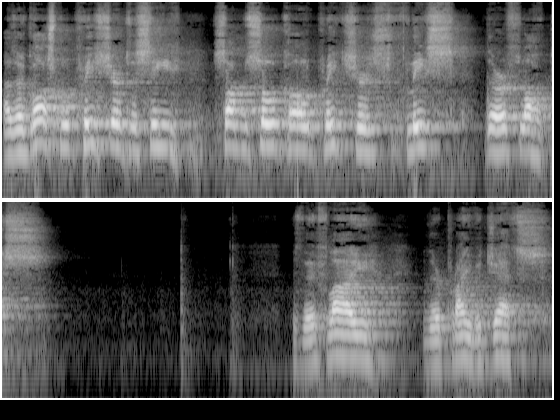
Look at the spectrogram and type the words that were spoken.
as a gospel preacher to see some so called preachers fleece their flocks as they fly in their private jets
